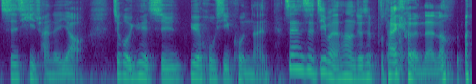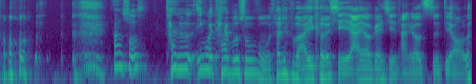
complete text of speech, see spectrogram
吃气喘的药，结果越吃越呼吸困难，这件事基本上就是不太可能哦。然后他说他就因为太不舒服，他就把一颗血压药跟血糖药吃掉了。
